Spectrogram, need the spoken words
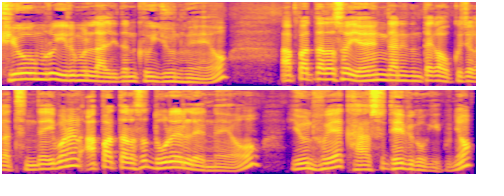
귀여움으로 이름을 날리던 그 윤후예요. 아빠 따라서 여행 다니던 때가 엊그제 같은데 이번엔 아빠 따라서 노래를 냈네요. 윤후의 가수 데뷔곡이군요.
